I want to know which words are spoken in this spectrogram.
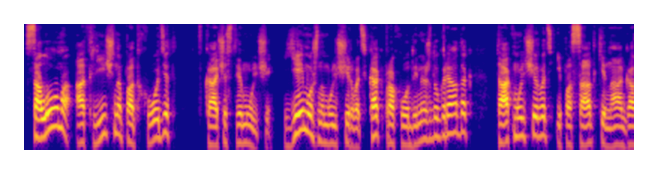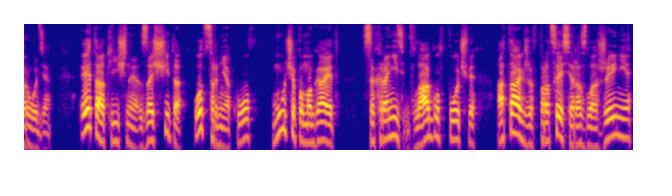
Солома отлично подходит качестве мульчи. Ей можно мульчировать как проходы между грядок, так мульчировать и посадки на огороде. Это отличная защита от сорняков, мульча помогает сохранить влагу в почве, а также в процессе разложения,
